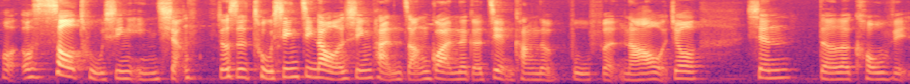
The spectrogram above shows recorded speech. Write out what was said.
我我受土星影响，就是土星进到我的星盘，掌管那个健康的部分，然后我就先得了 COVID，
